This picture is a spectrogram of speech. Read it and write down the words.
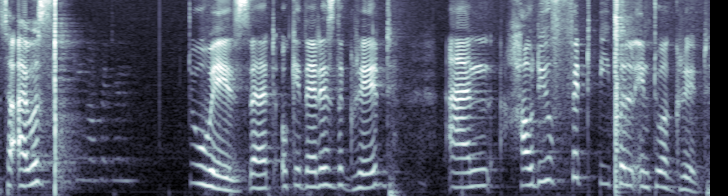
so I was thinking of it in two ways that, okay, there is the grid and how do you fit people into a grid?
